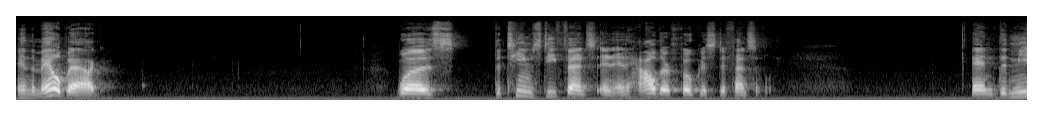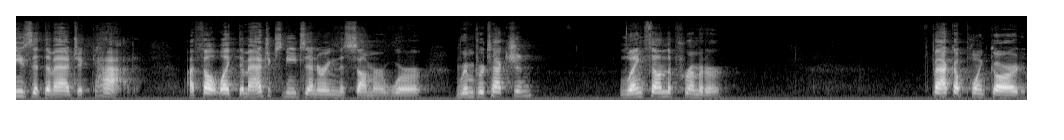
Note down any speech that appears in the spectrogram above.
in the mailbag was the team's defense and, and how they're focused defensively and the needs that the Magic had. I felt like the Magic's needs entering the summer were rim protection, length on the perimeter, backup point guard,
